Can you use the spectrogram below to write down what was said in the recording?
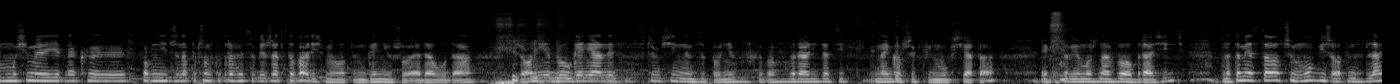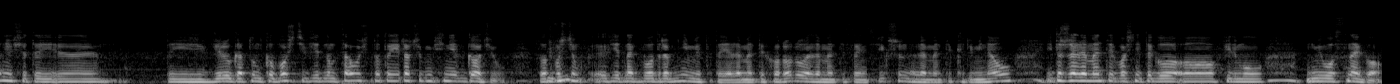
musimy jednak e, wspomnieć, że na początku trochę sobie żartowaliśmy o tym geniuszu Eda Wooda. Że on nie był genialny w, czymś innym zupełnie, w, chyba w realizacji najgorszych filmów świata, jak sobie można wyobrazić. Natomiast to, o czym mówisz, o tym zlaniu się tej, e, tej wielogatunkowości w jedną całość, no to raczej bym się nie zgodził. Z łatwością e, jednak wyodrębnimy tutaj elementy horroru, elementy science fiction, elementy kryminału i też elementy właśnie tego o, filmu miłosnego,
